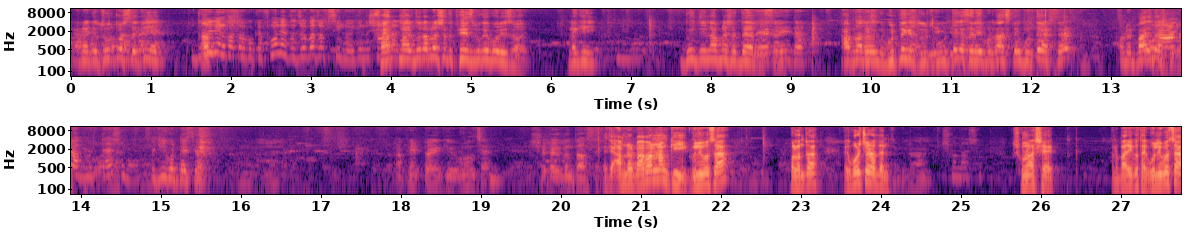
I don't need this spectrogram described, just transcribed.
আপনাকে জোর করছে কি? দুই দিন কথা বলকে ফোনে তো যোগাযোগ ছিল কিন্তু সাত মাস ধরে আপনার সাথে ফেসবুকে পরিচয় নাকি? দুই দিন আপনার সাথে দেখা করছে আপনার ঘুরতে গেছে ঘুরতে গেছেন এই পর্যন্ত আজকে ঘুরতে আসছেন আপনার বাড়িতে আসছেন? আমরা ঘুরতে আসি কি করতে আসছে আপনি একটু আগে কি বলছেন? সেটা কিন্তু আছে। আচ্ছা, আপনার বাবার নাম কি? গুলি বসা বলেন তো এক পরিচয়টা দেন। সোনা শেখ। আর বাড়ি কোথায়? গুলি বসা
